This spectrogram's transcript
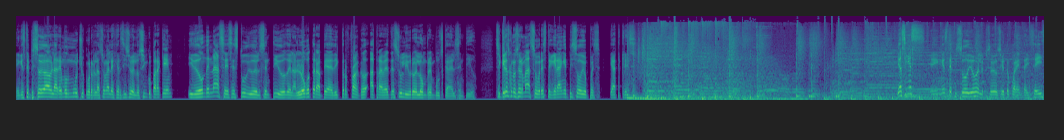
En este episodio hablaremos mucho con relación al ejercicio de los 5 para qué y de dónde nace ese estudio del sentido de la logoterapia de Viktor Frankl a través de su libro El hombre en busca del sentido. Si quieres conocer más sobre este gran episodio, pues quédate crece. Y así es, en este episodio, el episodio 146,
